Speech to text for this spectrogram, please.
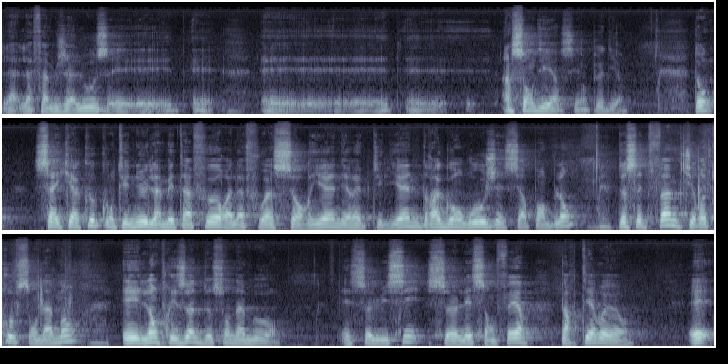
La, femme jalouse est, incendiaire, si on peut dire. Donc, Saikaku continue la métaphore à la fois saurienne et reptilienne, dragon rouge et serpent blanc, de cette femme qui retrouve son amant et l'emprisonne de son amour. Et celui-ci se laissant faire par terreur. Et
